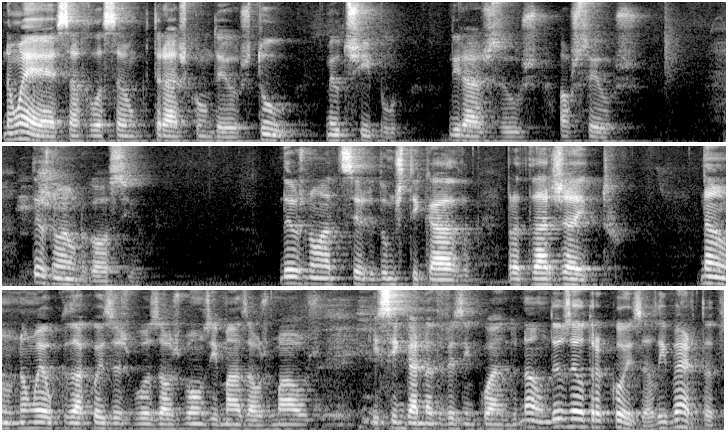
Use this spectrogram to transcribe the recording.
Não é essa a relação que terás com Deus, tu, meu discípulo, dirá Jesus aos seus. Deus não é um negócio. Deus não há de ser domesticado para te dar jeito. Não, não é o que dá coisas boas aos bons e más aos maus e se engana de vez em quando. Não, Deus é outra coisa. Liberta-te.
